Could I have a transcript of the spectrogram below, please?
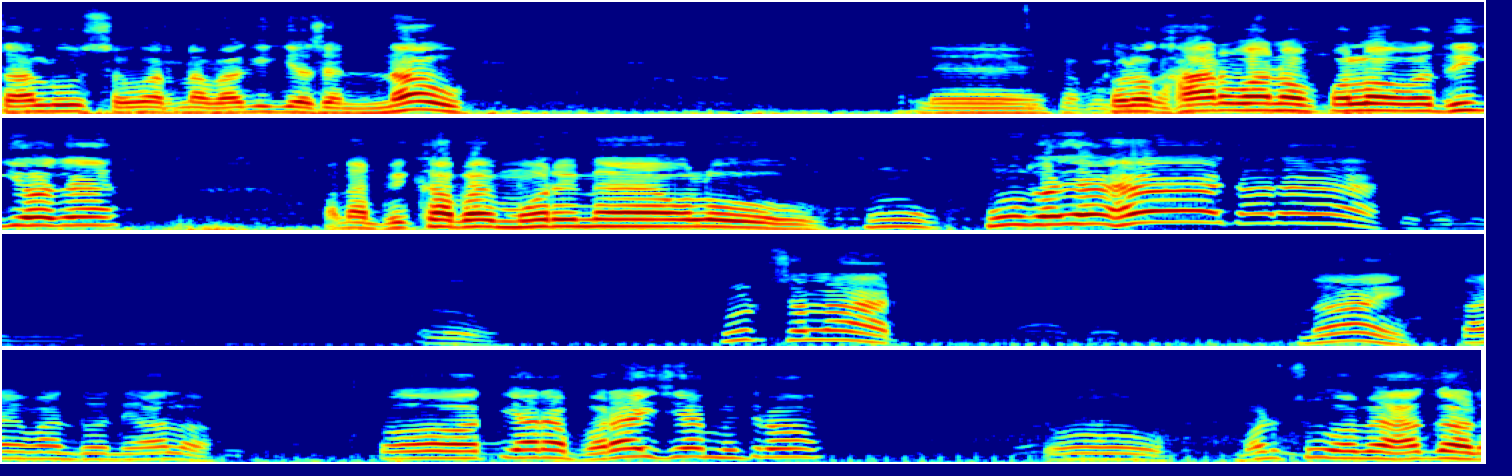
ચાલુ. સવારના વાગી ગયા છે નવ. અને થોડોક હારવાનો પલો વધી ગયો છે. અને ભીખાભાઈ મોરીને ઓલું હું હું જોઈએ? હે તારે! ઓલું ફ્રૂટ સલાડ નહીં કાંઈ વાંધો નહીં હાલો. તો અત્યારે ભરાય છે મિત્રો. તો મળશું હવે આગળ.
